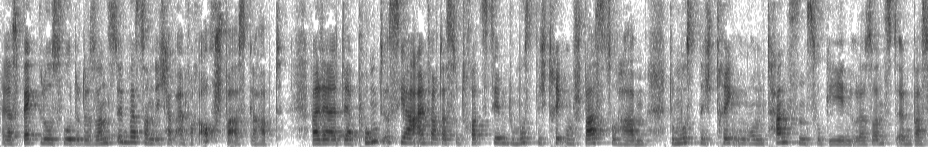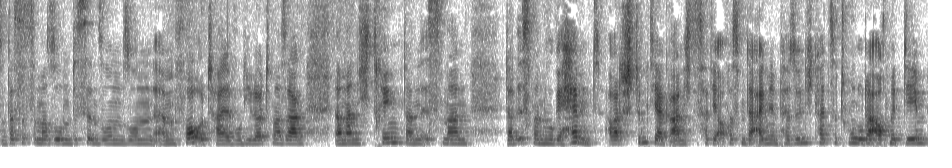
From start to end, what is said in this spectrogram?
respektlos wurde oder sonst irgendwas, sondern ich habe einfach auch Spaß gehabt. Weil der, der Punkt ist ja einfach, dass du trotzdem, du musst nicht trinken, um Spaß zu haben. Du musst nicht trinken, um tanzen zu gehen oder sonst irgendwas. Und das ist immer so ein bisschen so ein, so ein ähm, Vorurteil, wo die Leute mal sagen, wenn man nicht trinkt, dann ist man, dann ist man nur gehemmt. Aber das stimmt ja gar nicht. Das hat ja auch was mit der eigenen Persönlichkeit zu tun oder auch mit dem,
